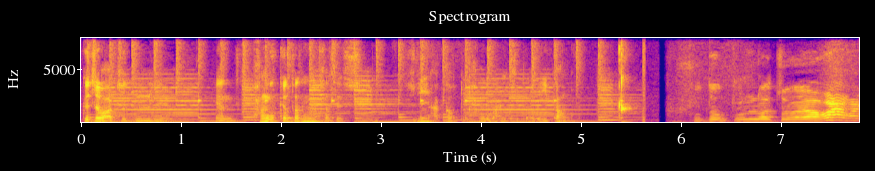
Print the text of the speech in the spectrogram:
그죠 맞죠 누님. 그냥 방구 꼈다 생각하세요 수진이 수진이 아까부터 방구 많이 끼더라고 이 방구. 구독 눌러줘요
